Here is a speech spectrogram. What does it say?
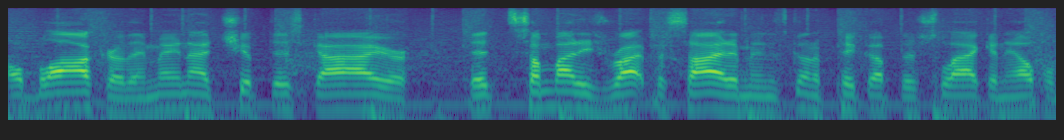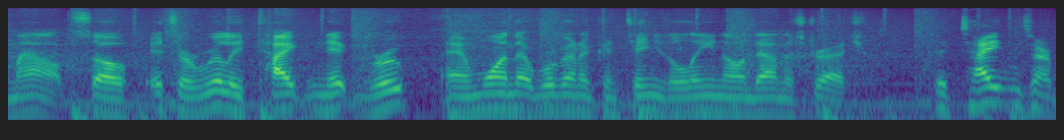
a block or they may not chip this guy or that somebody's right beside them and is going to pick up their slack and help them out. So it's a really tight-knit group and one that we're going to continue to lean on down the stretch. The Titans are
